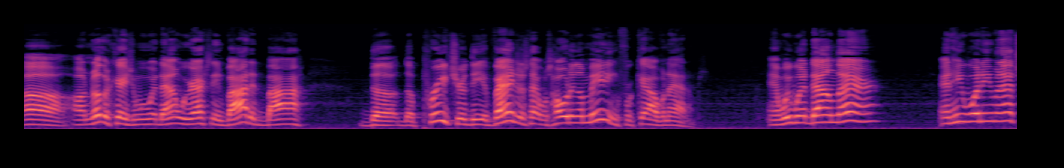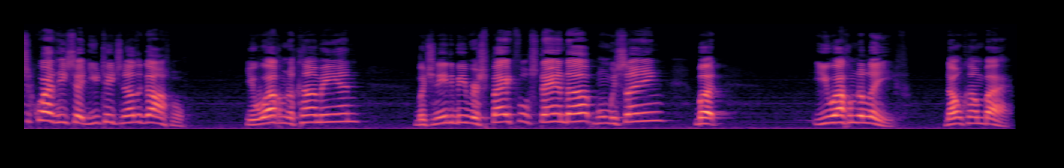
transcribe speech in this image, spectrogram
uh, on another occasion we went down, we were actually invited by the, the preacher, the evangelist that was holding a meeting for Calvin Adams. And we went down there, and he wouldn't even answer questions. He said, You teach another gospel. You're welcome to come in, but you need to be respectful. Stand up when we sing, but you're welcome to leave. Don't come back.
